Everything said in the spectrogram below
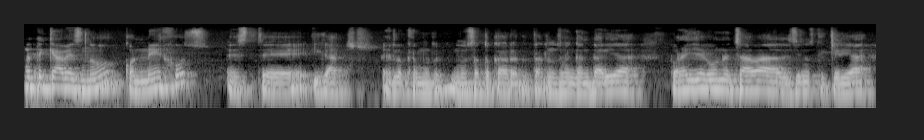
No te cabes, ¿no? Conejos este, y gatos. Es lo que nos ha tocado retratar. Nos encantaría. Por ahí llegó una chava a decirnos que quería,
